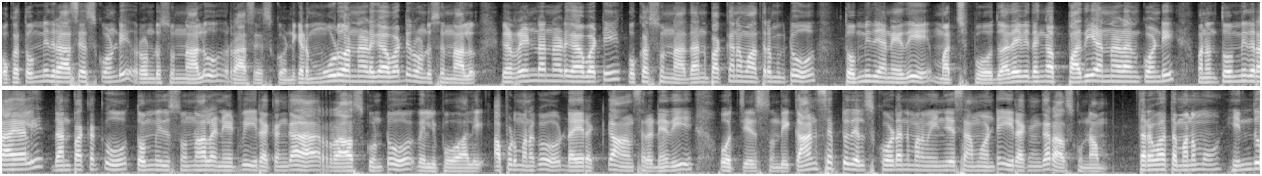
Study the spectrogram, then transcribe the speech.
ఒక తొమ్మిది రాసేసుకోండి రెండు సున్నాలు రాసేసుకోండి. ఇక్కడ మూడు అన్నాడు కాబట్టి రెండు సున్నాలు. ఇక్కడ రెండు అన్నాడు కాబట్టి ఒక సున్నా. దాని పక్కన మాత్రం ఇటు తొమ్మిది అనేది మర్చిపోదు. అదేవిధంగా పది అన్నాడు అనుకోండి మనం తొమ్మిది రాయాలి దాని పక్కకు తొమ్మిది సున్నాలు అనేటివి ఈ రకంగా రాసుకుంటూ వెళ్ళిపోవాలి. అప్పుడు మనకు డైరెక్ట్గా ఆన్సర్ అనేది వచ్చేస్తుంది. కాన్సెప్ట్ తెలుసుకోవడానికి మనం ఏం చేసాము అంటే ఈ రకంగా రాసుకున్నాం. తర్వాత మనము హిందూ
